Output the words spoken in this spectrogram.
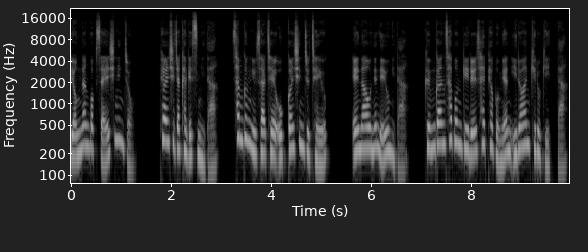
명랑법사의 신인종. 편 시작하겠습니다. 삼국유사 제5권 신주 제육에 나오는 내용이다. 금강 사본기를 살펴보면 이러한 기록이 있다.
